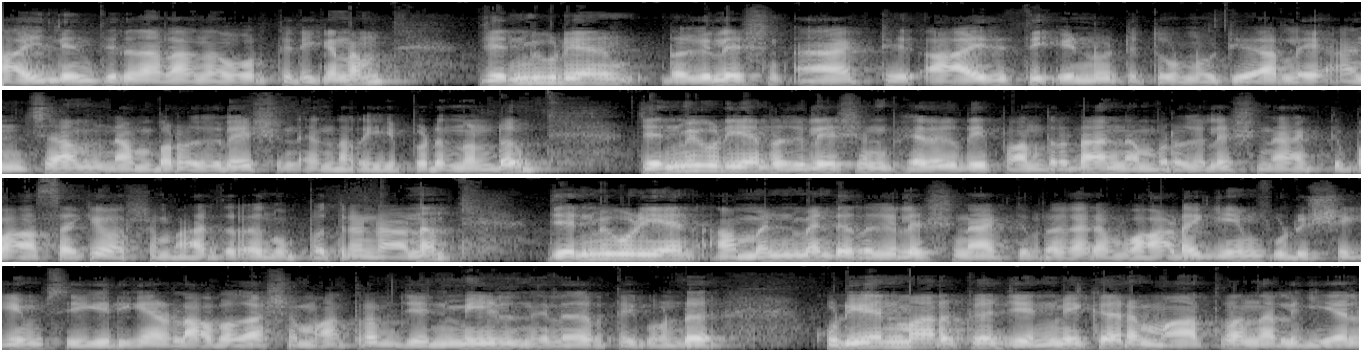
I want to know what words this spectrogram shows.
ആയില്യം തിരുനാളാണെന്ന് ഓർത്തിരിക്കണം. ജന്മി കുടിയാൻ റെഗുലേഷൻ ആക്ട് ആയിരത്തി എണ്ണൂറ്റി തൊണ്ണൂറ്റി ആറിലെ അഞ്ചാം നമ്പർ റെഗുലേഷൻ എന്നറിയപ്പെടുന്നുണ്ട്. ജന്മി കുടിയാൻ റെഗുലേഷൻ ഭേദഗതി പന്ത്രണ്ടാം നമ്പർ റെഗുലേഷൻ ആക്ട് പാസ്സാക്കിയ വർഷം ആയിരത്തി തൊള്ളായിരത്തി മുപ്പത്തിരണ്ടാണ് ജന്മി കുടിയാൻ അമെൻമെന്റ് റെഗുലേഷൻ ആക്ട് പ്രകാരം വാടകയും കുടിശ്ശികയും സ്വീകരിക്കാനുള്ള അവകാശം മാത്രം ജന്മിയിൽ നിലനിർത്തിക്കൊണ്ട് കുടിയന്മാർക്ക് ജന്മിക്കാരം മാത്രം നൽകിയാൽ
